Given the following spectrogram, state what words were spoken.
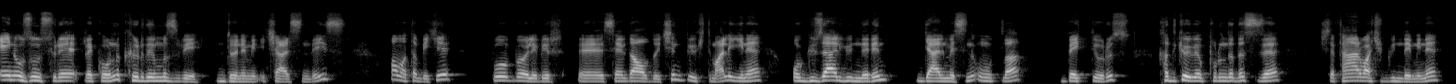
en uzun süre rekorunu kırdığımız bir dönemin içerisindeyiz. Ama tabii ki bu böyle bir e, sevda olduğu için büyük ihtimalle yine o güzel günlerin gelmesini umutla bekliyoruz. Kadıköy ve Purun'da da size işte Fenerbahçe gündemini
